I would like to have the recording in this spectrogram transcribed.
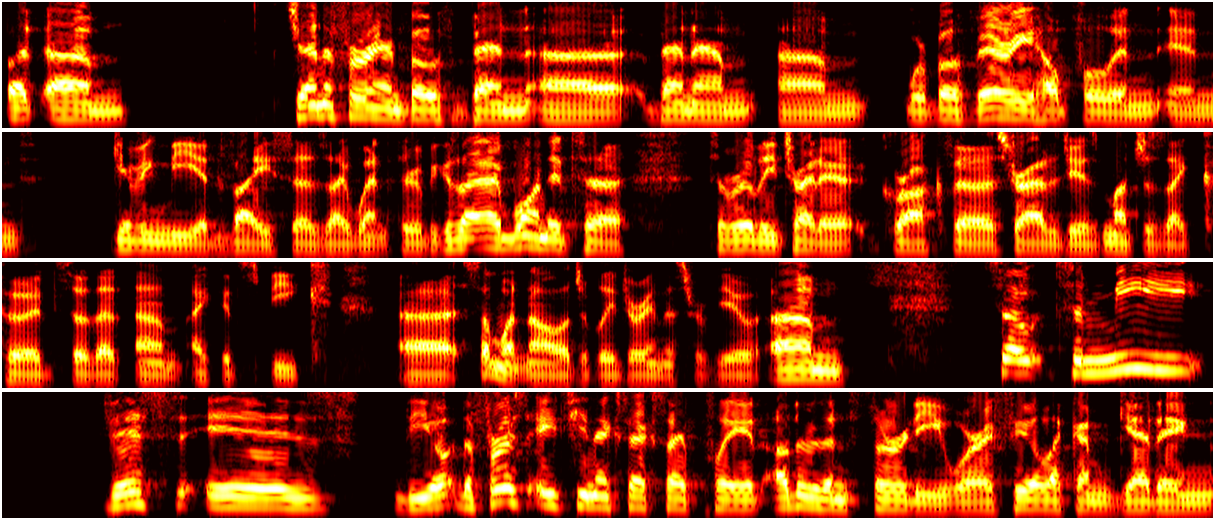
but um, jennifer and both ben uh, ben m um, were both very helpful in in giving me advice as I went through because I, I, wanted to to really try to grok the strategy as much as I could so that um, I could speak uh, somewhat knowledgeably during this review. Um, so to me, this is the the first 18xx I've played other than 30 where I feel like I'm getting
